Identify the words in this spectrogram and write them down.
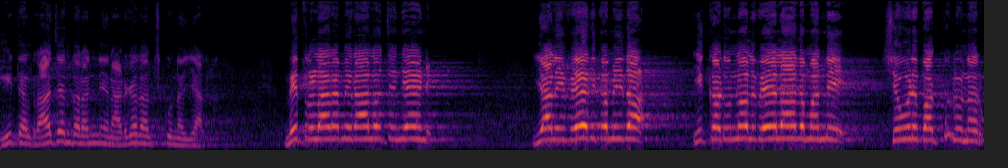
ఈటల రాజేందర్ అని నేను అడగదలుచుకున్న ఇవాళ మిత్రులారా మీరు ఆలోచన చేయండి. ఇవాళ ఈ వేదిక మీద ఇక్కడ ఉన్నోళ్ళు వేలాది మంది శివుడి భక్తులు ఉన్నారు.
